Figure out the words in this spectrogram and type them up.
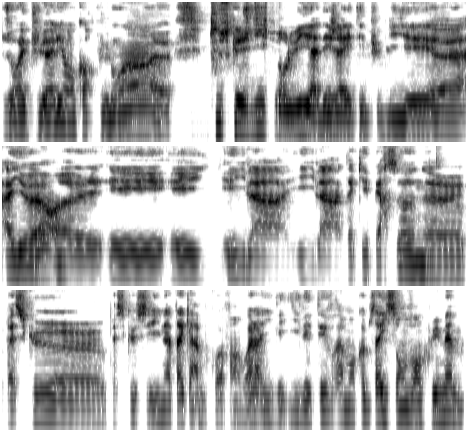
j'aurais pu aller encore plus loin. tout ce que je dis sur lui a déjà été publié ailleurs et, et, et, il a il a attaqué personne parce que parce que c'est inattaquable quoi. Enfin voilà, il, il était vraiment comme ça. Il s'en vante lui-même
